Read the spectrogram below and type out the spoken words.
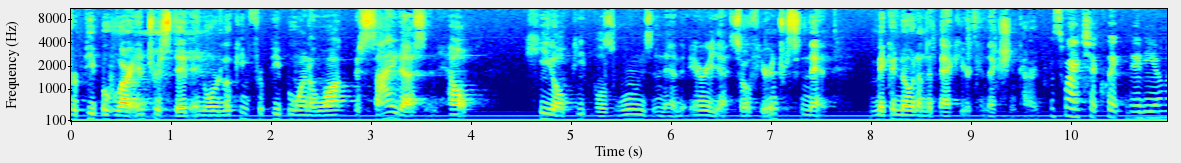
for people who are interested, and we're looking for people who want to walk beside us and help heal people's wounds in that area. So if you're interested in that, make a note on the back of your connection card. Let's watch a quick video.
